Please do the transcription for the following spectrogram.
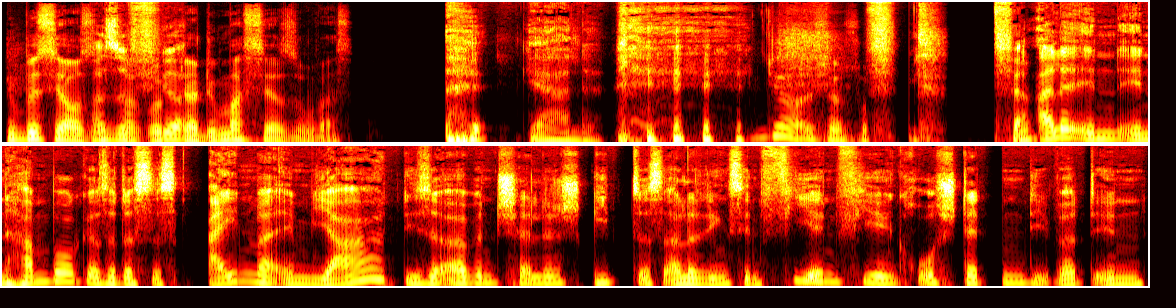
Du bist ja auch so Also für- Verrückter, du machst ja sowas. Gerne. Ja, ist ja so. Für Ja. alle in, in Hamburg, also das ist einmal im Jahr, diese Urban Challenge gibt es allerdings in vielen, vielen Großstädten. Die wird in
